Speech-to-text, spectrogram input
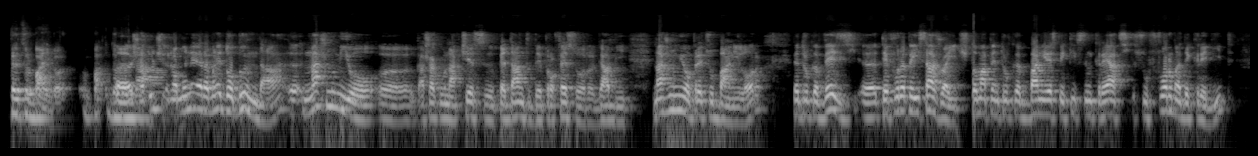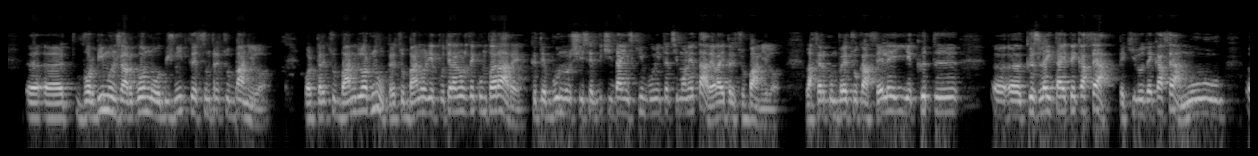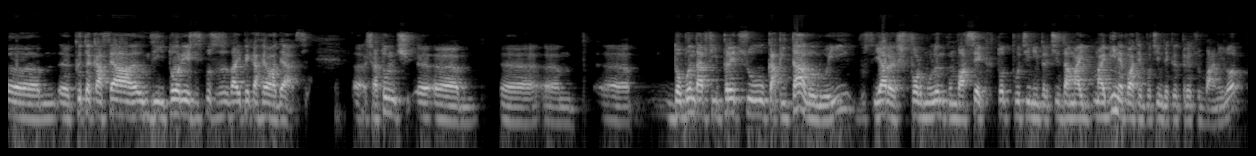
prețul banilor. dobânda... Și atunci rămâne, rămâne dobânda. N-aș numi eu, așa cu un acces pedant de profesor, Gabi, n-aș numi eu prețul banilor, pentru că vezi, te fură peisajul aici, tocmai pentru că banii respectivi sunt creați sub formă de credit, vorbim în jargonul obișnuit că sunt prețul banilor. Ori prețul banilor nu. Prețul banilor e puterea lor de cumpărare. Câte bunuri și servicii dai în schimb unității monetare. Ăla e prețul banilor. La fel cum prețul cafelei e cât, uh, uh, câți lei tai pe cafea, pe kilul de cafea, nu uh, câtă cafea în viitor ești dispus să dai pe cafeaua de azi. Și atunci dobând ar fi prețul capitalului, iarăși formulând cumva sec, tot puțin imprecis, dar mai, mai bine poate puțin decât prețul banilor.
